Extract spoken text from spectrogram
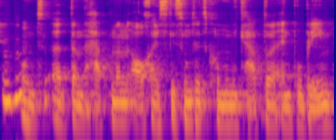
Mhm. Und äh, dann hat man auch als Gesundheitskommunikator ein Problem,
